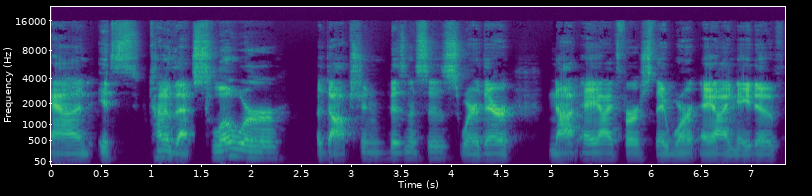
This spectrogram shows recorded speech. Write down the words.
And it's kind of that slower adoption businesses where they're not AI first, they weren't AI native,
